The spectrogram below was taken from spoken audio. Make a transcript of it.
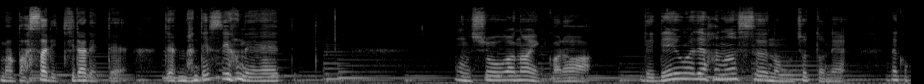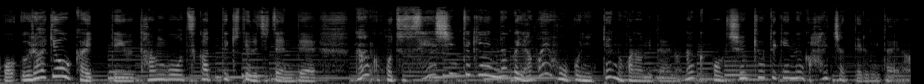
まあ、バッサリ切られて「でまあ、ですよね」って言ってもうしょうがないからで電話で話すのもちょっとねなんかこう裏業界っていう単語を使ってきてる時点でなんかこうちょっと精神的になんかやばい方向に行ってんのかなみたいななんかこう宗教的になんか入っちゃってるみたいな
